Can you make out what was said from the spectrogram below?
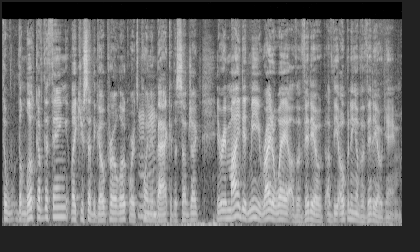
the the look of the thing, like you said, the GoPro look where it's pointed Mhm. back at the subject. It reminded me right away of a video of the opening of a video game.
